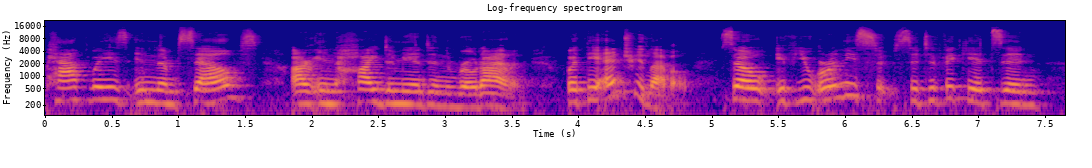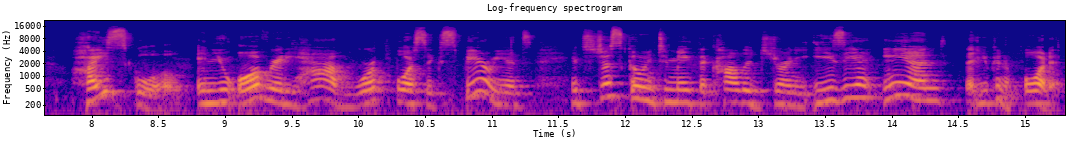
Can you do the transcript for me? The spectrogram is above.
pathways in themselves are in high demand in Rhode Island, but the entry level. So if you earn these certificates in high school and you already have workforce experience, it's just going to make the college journey easier and that you can afford it.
